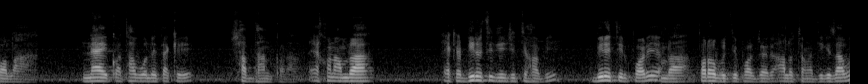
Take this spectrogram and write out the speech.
বলা, ন্যায় কথা বলে তাকে সাবধান করা। এখন আমরা একটা বিরতি দিয়ে যেতে হবে। বিরতির পরে আমরা পরবর্তী পর্যায়ের আলোচনার দিকে যাব।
